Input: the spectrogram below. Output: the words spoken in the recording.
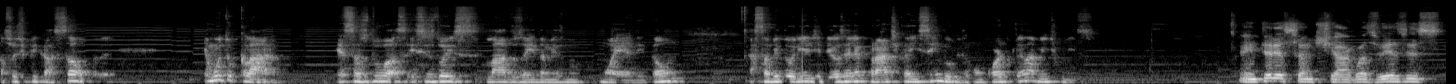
a sua explicação, é muito claro essas duas, esses dois lados aí da mesma moeda. Então, a sabedoria de Deus ela é prática e sem dúvida, concordo plenamente com isso. É interessante, Tiago. Às vezes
